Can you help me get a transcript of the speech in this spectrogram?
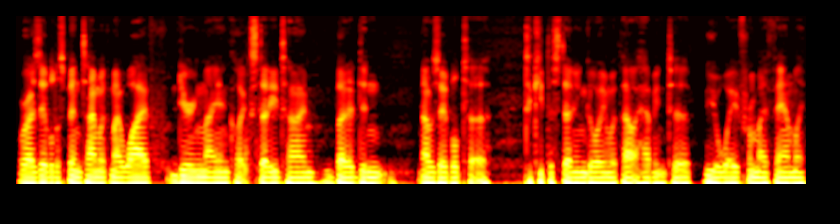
where I was able to spend time with my wife during my NCLEX study time, but it didn't. I was able to to keep the studying going without having to be away from my family.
